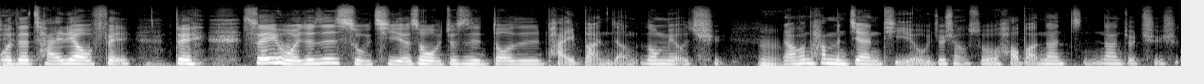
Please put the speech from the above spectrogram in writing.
我的材料费，对，所以我就是暑期的时候我就是都是排班这样子都没有去，嗯，然后他们既然提了，我就想说好吧，那那就去去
